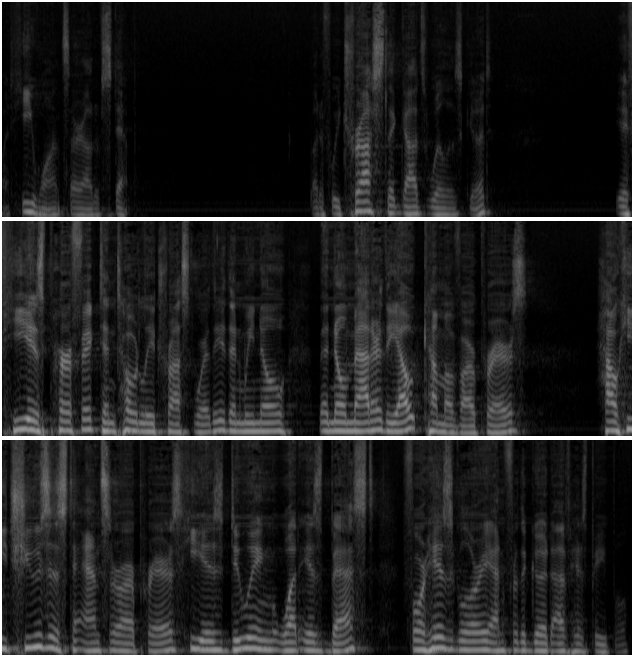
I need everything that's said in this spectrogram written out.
what he wants are out of step. But if we trust that God's will is good, if he is perfect and totally trustworthy, then we know that no matter the outcome of our prayers, how he chooses to answer our prayers, he is doing what is best for his glory and for the good of his people.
